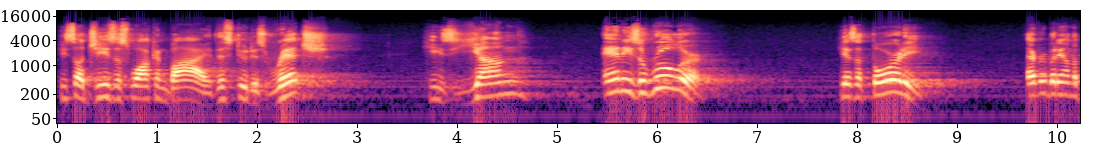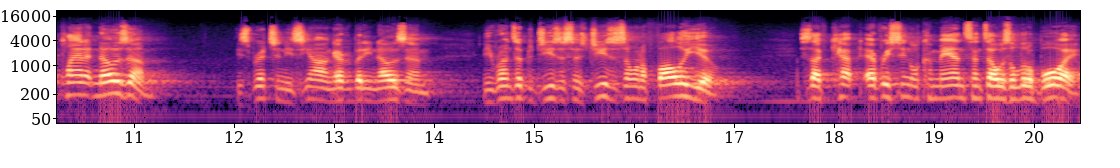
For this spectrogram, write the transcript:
He saw Jesus walking by. This dude is rich, he's young, and he's a ruler. He has authority. Everybody on the planet knows him. He's rich and he's young. Everybody knows him. And he runs up to Jesus and says, Jesus, I want to follow you. He says, I've kept every single command since I was a little boy.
